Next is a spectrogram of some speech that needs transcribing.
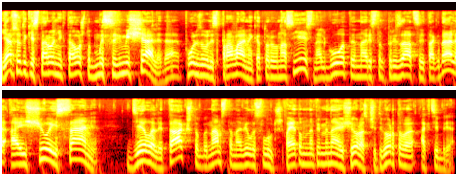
Я все-таки сторонник того, чтобы мы совмещали, да, пользовались правами, которые у нас есть, на льготы, на реструктуризации и так далее, а еще и сами делали так, чтобы нам становилось лучше. Поэтому напоминаю еще раз, 4 октября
